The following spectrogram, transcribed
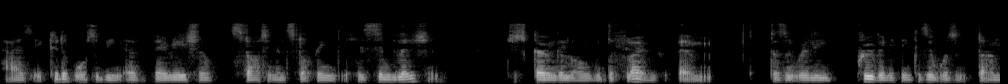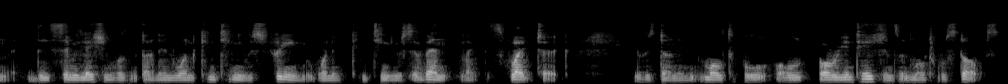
has, it could have also been a variation of starting and stopping his simulation, just going along with the flow. Um, doesn't really prove anything because it wasn't done, the simulation wasn't done in one continuous stream, one continuous event like this flight took. It was done in multiple orientations and multiple stops.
